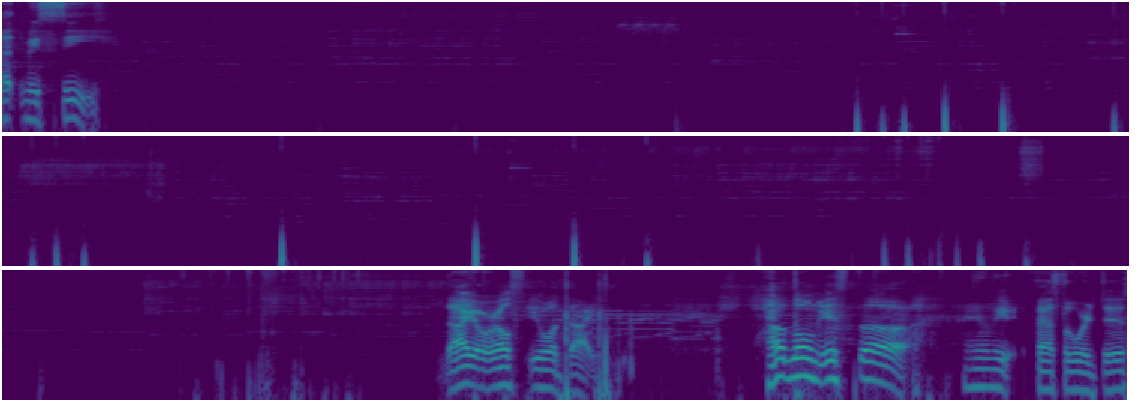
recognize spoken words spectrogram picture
Let me see. Die or else you will die. How long is the... Let me fast forward this.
